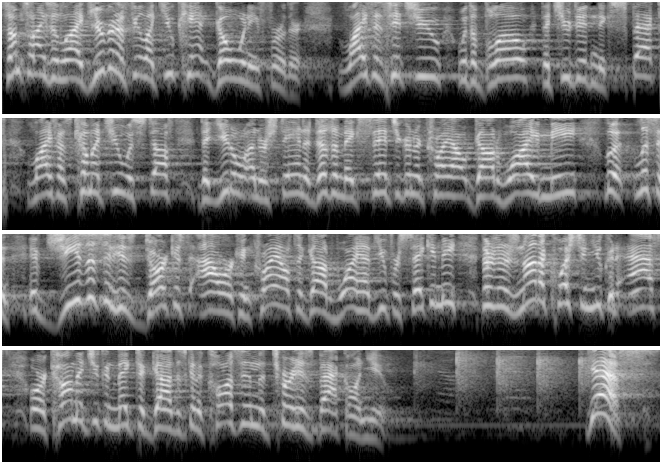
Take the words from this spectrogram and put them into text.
Sometimes in life, you're going to feel like you can't go any further. Life has hit you with a blow that you didn't expect. Life has come at you with stuff that you don't understand. It doesn't make sense. You're going to cry out, God, why me? Look, listen, if Jesus in his darkest hour can cry out to God, why have you forsaken me? there's not a question you can ask or a comment you can make to God that's going to cause him to turn his back on you. Yes,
